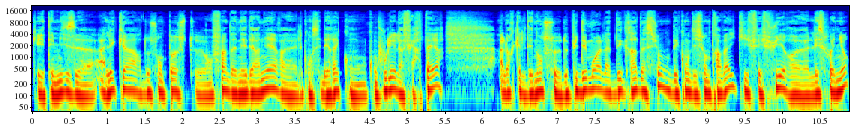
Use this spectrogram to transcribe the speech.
qui a été mise à l'écart de son poste en fin d'année dernière, elle considérait qu'on voulait la faire taire, alors qu'elle dénonce depuis des mois la dégradation des conditions de travail qui fait fuir euh, les soignants.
